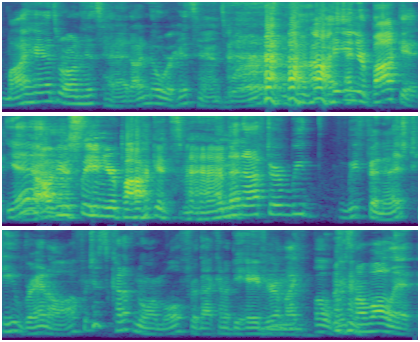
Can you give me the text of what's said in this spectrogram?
my hands were on his head. I know where his hands were. in your pocket. yeah. Obviously in your pockets, man. And then after we we finished, he ran off, which is kind of normal for that kind of behavior. I'm Mm. like, oh, where's my wallet?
